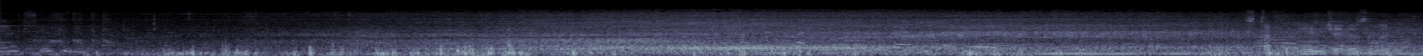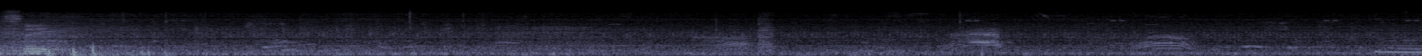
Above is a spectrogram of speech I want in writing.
Isn't it? It's definitely injured, isn't it? You can see. Hmm.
